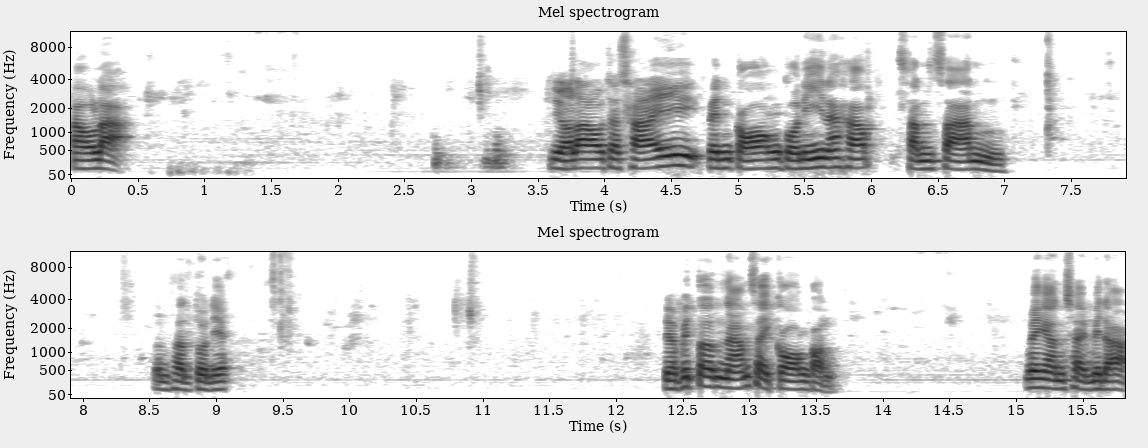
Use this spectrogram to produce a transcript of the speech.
เอาล่ะ เดี๋ยวเราจะใช้เป็นกองตัวนี้นะครับ ซันซันซันซันตัวเนี้ยเดี๋ยวไปเติมน้ำใส่กองก่อน ไม่งั้นใช้ไม่ได้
